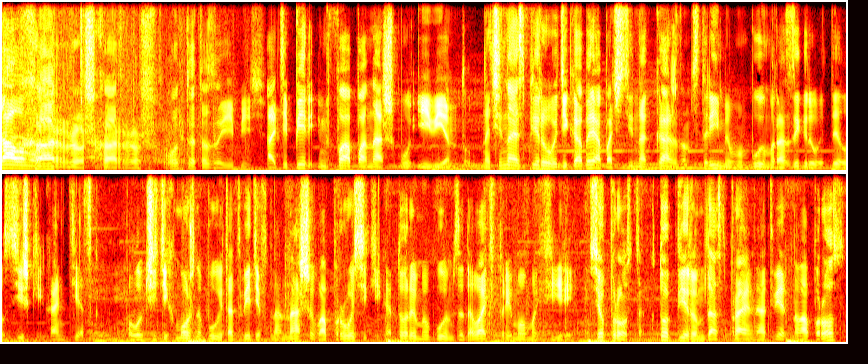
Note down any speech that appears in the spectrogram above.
Дал ему. Хорош, хорош. Вот это заебись. А теперь инфа по нашему ивенту. Начиная с 1 декабря почти на каждом стриме мы будем разыгрывать DLC-шки Контецк. Получить их можно будет, ответив на наши вопросики, которые мы будем задавать в прямом эфире. Все просто. Кто первым даст правильный ответ на вопрос,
